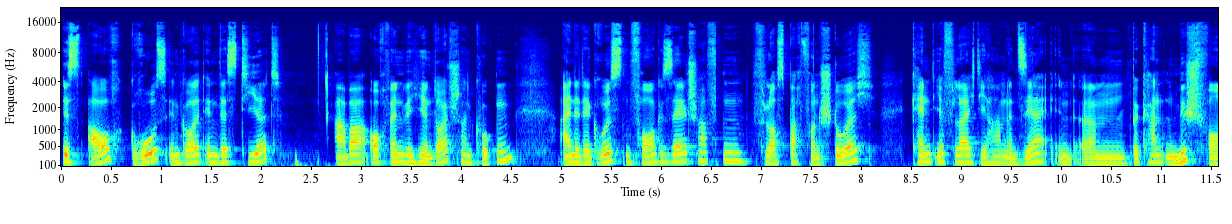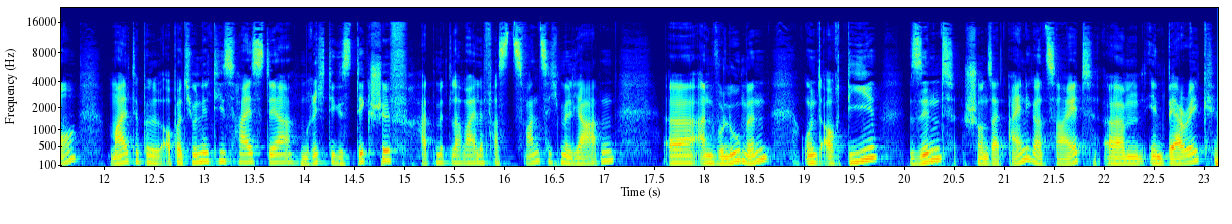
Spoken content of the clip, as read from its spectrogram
ist auch groß in Gold investiert. Aber auch wenn wir hier in Deutschland gucken, eine der größten Fondsgesellschaften, Flossbach von Storch, kennt ihr vielleicht, die haben einen sehr ähm, bekannten Mischfonds. Multiple Opportunities heißt der, ein richtiges Dickschiff, hat mittlerweile fast 20 Milliarden äh, an Volumen. Und auch die sind schon seit einiger Zeit ähm, in Barrick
